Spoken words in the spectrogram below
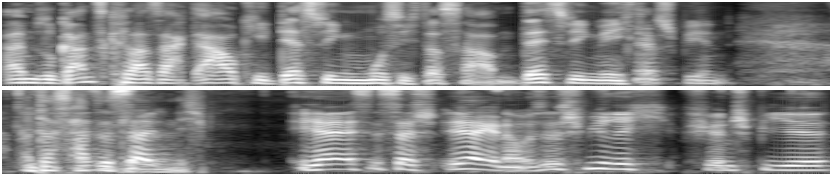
einem so ganz klar sagt, ah okay, deswegen muss ich das haben, deswegen will ich ja. das spielen. Und das hat es, es leider halt, nicht. Ja, es ist ja genau, es ist schwierig für ein Spiel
